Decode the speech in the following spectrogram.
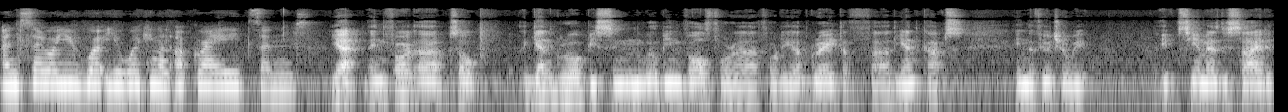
and so are you wor- you're working on upgrades and? Yeah, in for uh, so Ghent Group is in, will be involved for uh, for the upgrade of uh, the end caps. In the future, we if CMS decided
